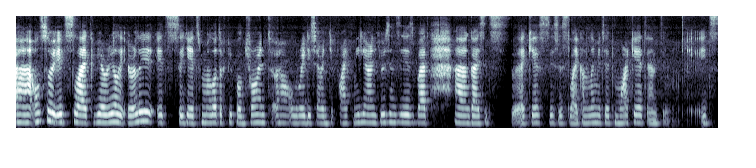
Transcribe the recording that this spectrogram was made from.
Uh, also it's like we're really early. It's yeah it's a lot of people joined uh, already 75 million using this but uh, guys it's i guess this is like unlimited market and it's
